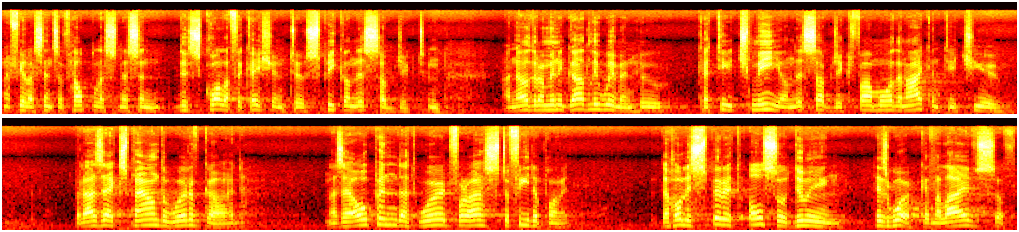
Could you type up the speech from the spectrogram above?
I feel a sense of helplessness and disqualification to speak on this subject. And I know there are many godly women who can teach me on this subject far more than I can teach you. But as I expound the Word of God, and as I open that Word for us to feed upon it, the Holy Spirit also doing His work in the lives of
